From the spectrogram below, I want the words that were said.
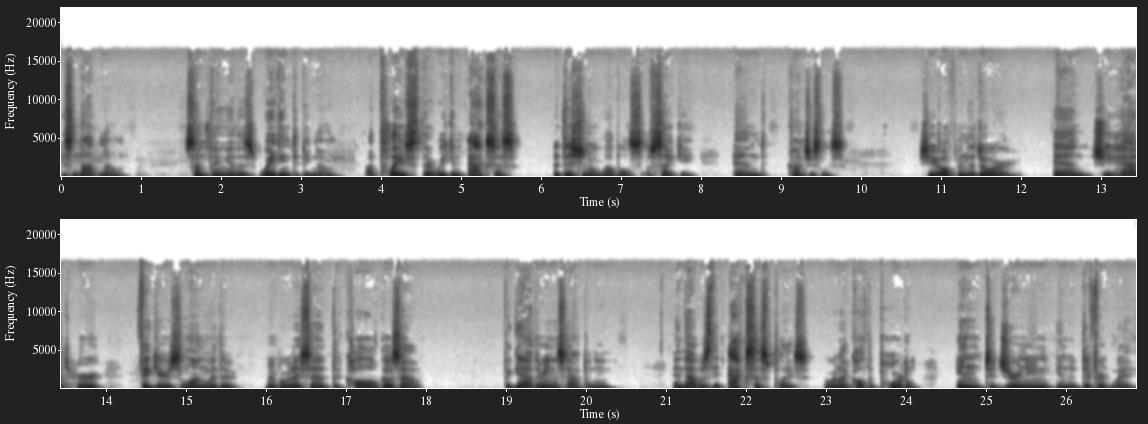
is not known, something that is waiting to be known, a place that we can access additional levels of psyche and consciousness. She opened the door and she had her figures along with her. Remember what I said? The call goes out, the gathering is happening, and that was the access place, or what I call the portal, into journeying in a different way.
